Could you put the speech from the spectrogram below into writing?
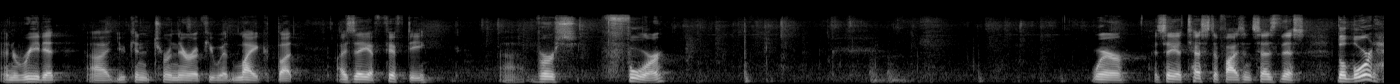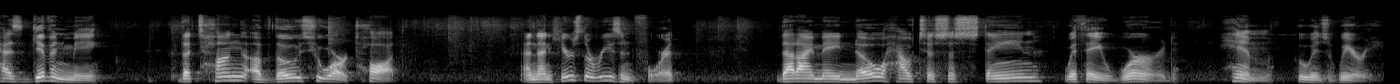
and read it. Uh, you can turn there if you would like, but Isaiah 50, uh, verse 4, where Isaiah testifies and says this The Lord has given me the tongue of those who are taught. And then here's the reason for it that I may know how to sustain with a word him who is weary.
